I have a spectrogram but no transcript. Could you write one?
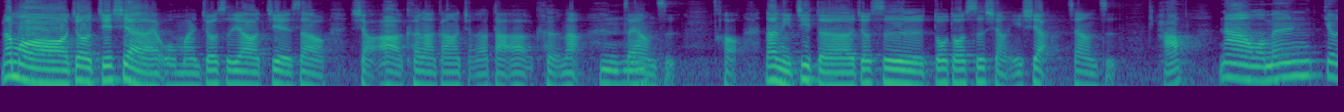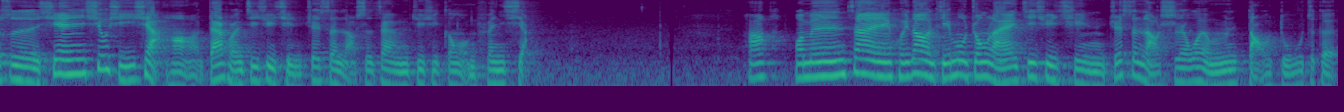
那么就接下来我们就是要介绍小阿尔克纳，刚刚讲到大阿尔克纳，嗯，这样子。好，那你记得就是多多思想一下，这样子。好，那我们就是先休息一下哈，待会儿继续请 Jason 老师再继续跟我们分享。好，我们再回到节目中来，继续请 Jason 老师为我们导读这个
